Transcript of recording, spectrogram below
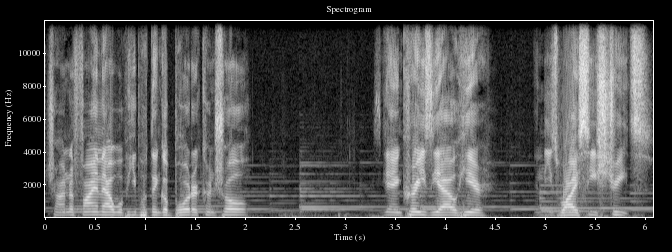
trying to find out what people think of border control. It's getting crazy out here in these YC streets.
